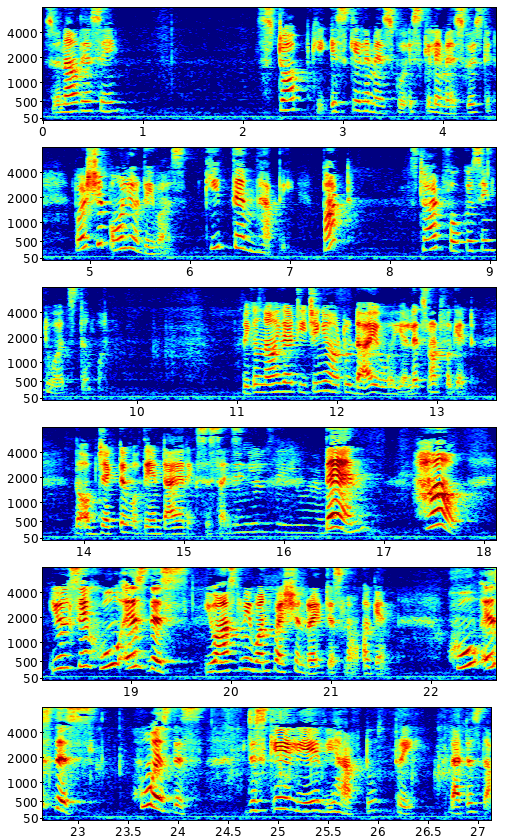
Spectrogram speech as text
So now they're saying, stop, ki, iske liye main isko, iske liye main isko, iske. worship all your devas, keep them happy. But start focusing towards the one because now they're teaching you how to die over here let's not forget the objective of the entire exercise Then you'll say you have. then how you'll say who is this you asked me one question right just now again who is this who is this जिसके लिए we have to pray that is the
